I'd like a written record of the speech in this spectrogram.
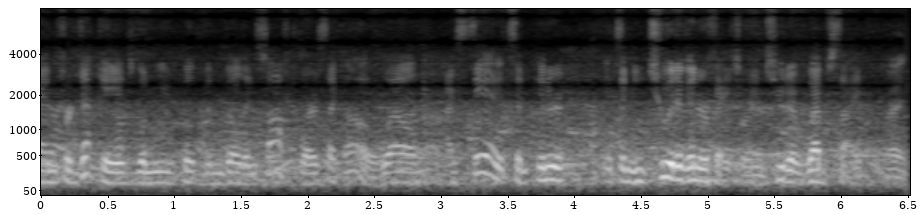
And for decades, when we've been building software, it's like, oh, well, I say it's an inter- it's an intuitive interface or intuitive website. Right.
